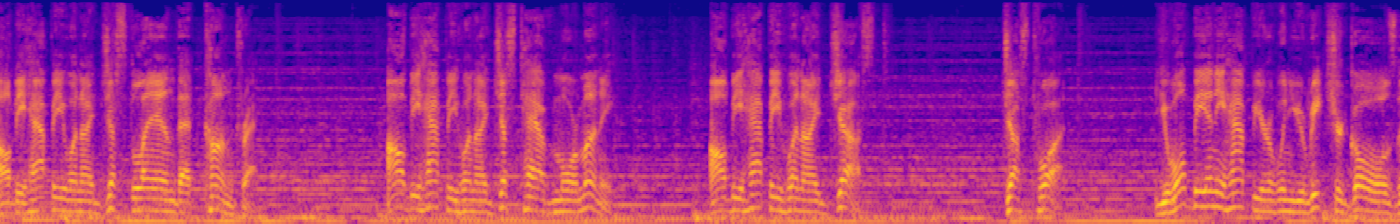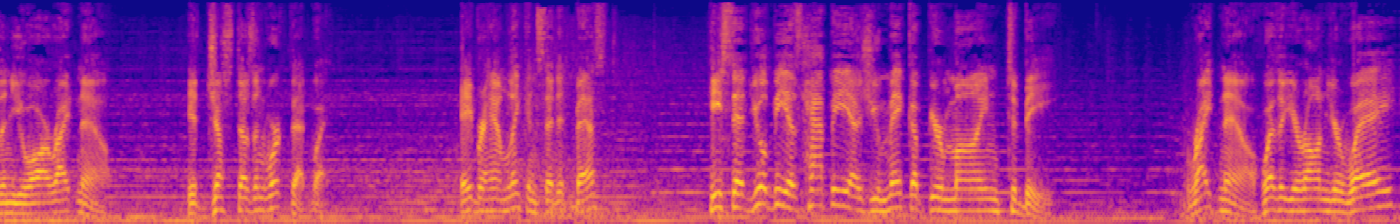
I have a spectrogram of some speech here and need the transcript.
I'll be happy when I just land that contract. I'll be happy when I just have more money. I'll be happy when I just. Just what? You won't be any happier when you reach your goals than you are right now. It just doesn't work that way. Abraham Lincoln said it best. He said, You'll be as happy as you make up your mind to be. Right now, whether you're on your way,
